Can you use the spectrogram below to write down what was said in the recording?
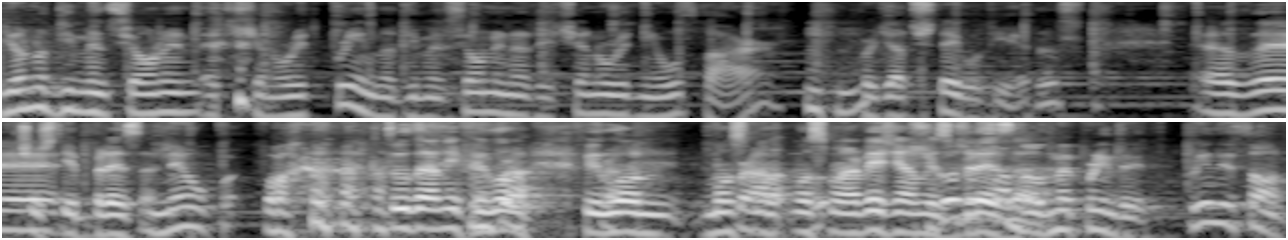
jo në dimensionin e të qenurit prind, në dimensionin e të qenurit një udhëtar mm -hmm. përgjatë shtegut të jetës. Edhe çështje brezash. Ne u po. Këtu tani fillon pra, pra, fillon pra, mos pra, mos marrëveshja mes brezave. Çfarë do me prindrit? Prindi thon,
